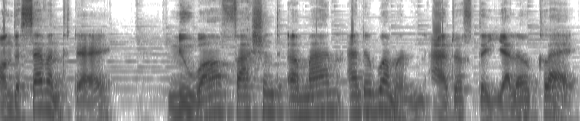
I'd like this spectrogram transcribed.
on the seventh day, Nuwa fashioned a man and a woman out of the yellow clay.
